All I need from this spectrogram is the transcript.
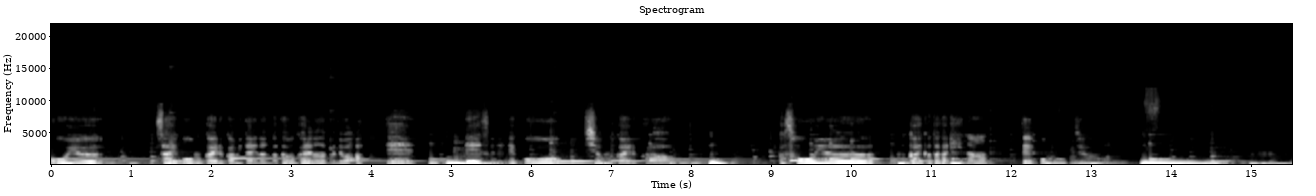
こういう最後を迎えるかみたいなのが多分彼の中ではあって、うん。で、それでこう、死を迎えるから、うん。そういう迎え方がいいなって思う、自分は。うんうん。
